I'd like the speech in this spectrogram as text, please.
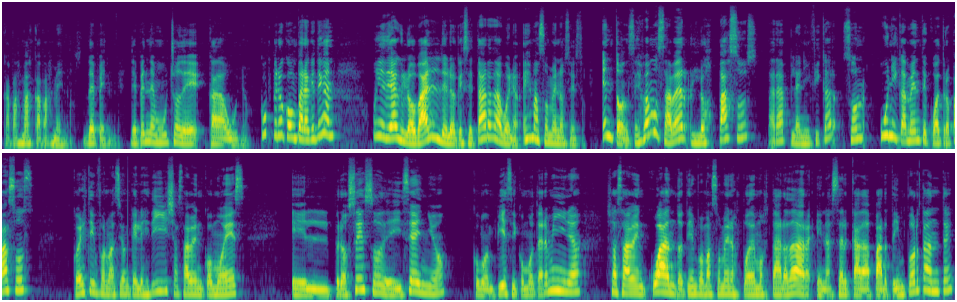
Capaz más, capaz menos. Depende. Depende mucho de cada uno. Pero como para que tengan una idea global de lo que se tarda, bueno, es más o menos eso. Entonces, vamos a ver los pasos para planificar. Son únicamente cuatro pasos con esta información que les di, ya saben cómo es el proceso de diseño, cómo empieza y cómo termina, ya saben cuánto tiempo más o menos podemos tardar en hacer cada parte importante.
